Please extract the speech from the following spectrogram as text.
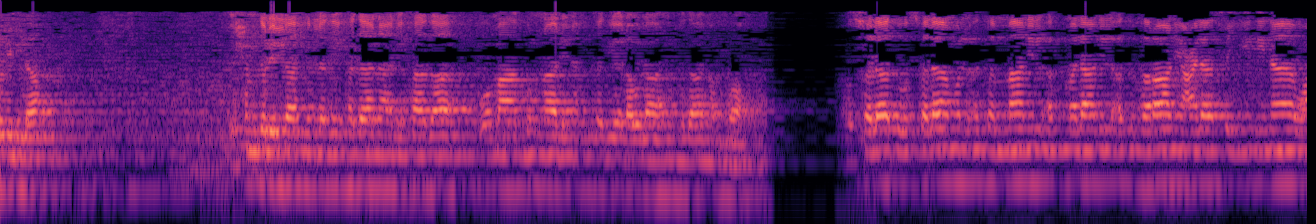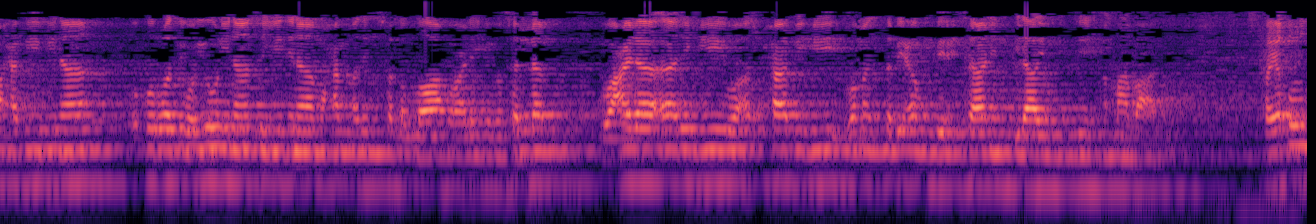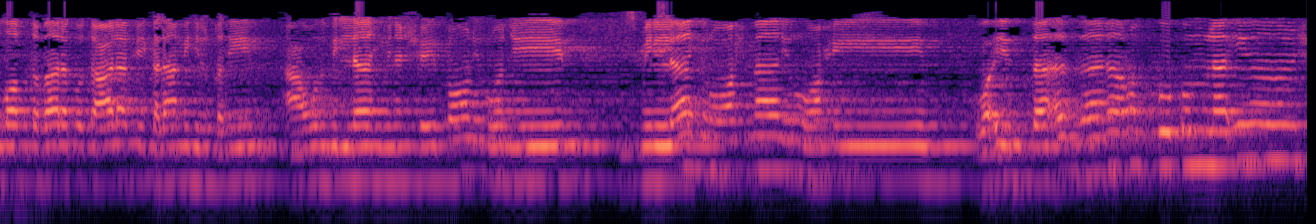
الحمد لله. الحمد لله الذي هدانا لهذا وما كنا لنهتدي لولا ان هدانا الله. والصلاة والسلام الأتمان الأكملان الأظهران على سيدنا وحبيبنا وقرة عيوننا سيدنا محمد صلى الله عليه وسلم وعلى آله وأصحابه ومن تبعهم بإحسان إلى يوم الدين. أما بعد. فيقول الله تبارك وتعالى في كلامه القديم أعوذ بالله من الشيطان الرجيم. بسم الله الرحمن الرحيم. وإذ تأذن ربكم لئن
